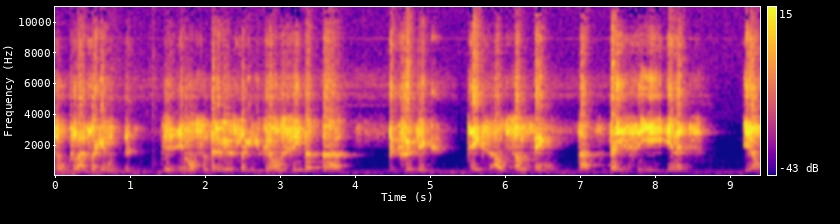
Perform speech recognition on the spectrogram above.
so glad. Like in in most of the reviews, like you can always see that the the critic takes out something that they see in it. You know,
